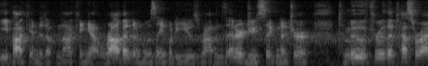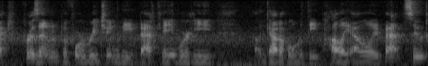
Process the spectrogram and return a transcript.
Epoch ended up knocking out Robin and was able to use Robin's energy signature to move through the Tesseract prison before reaching the Batcave, where he uh, got a hold of the polyalloy bat suit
